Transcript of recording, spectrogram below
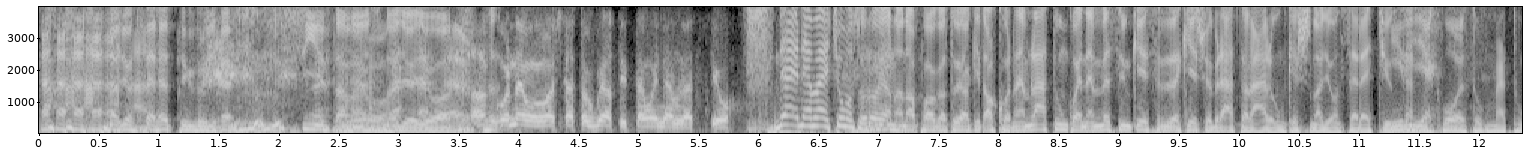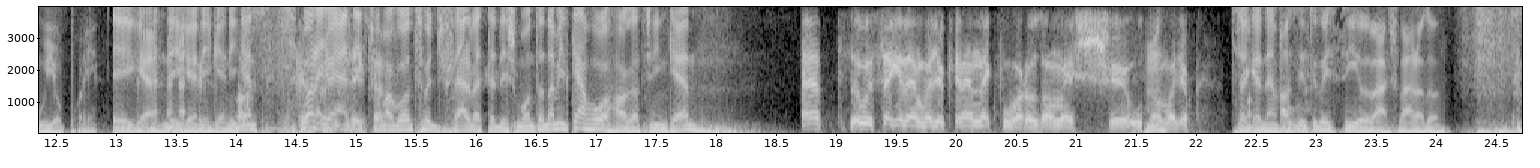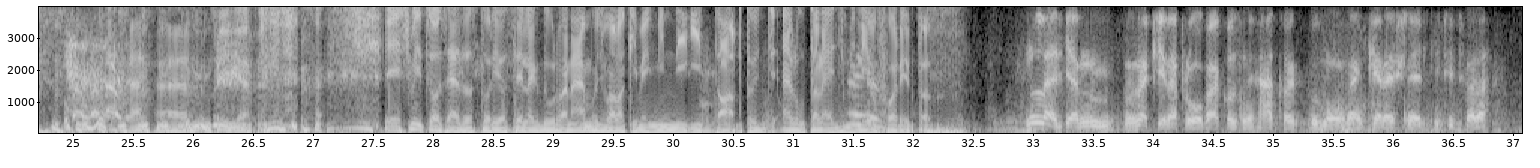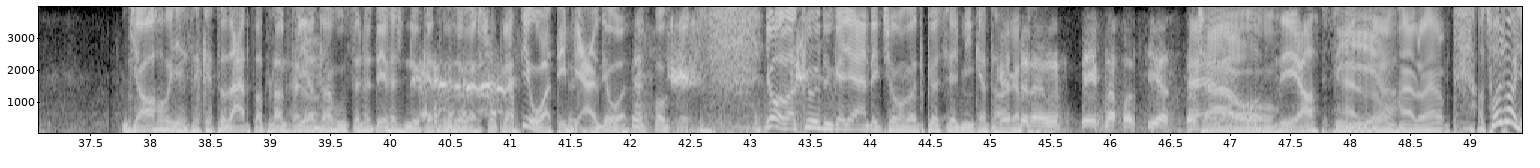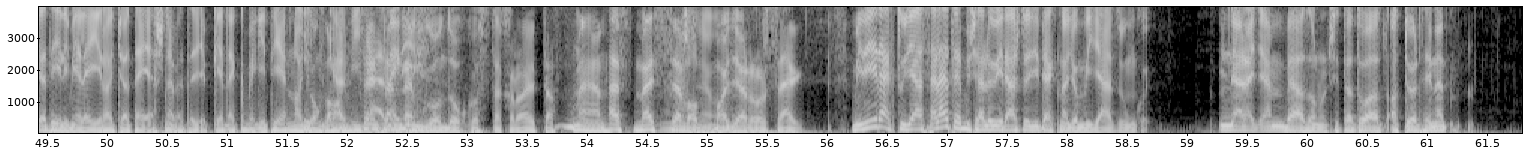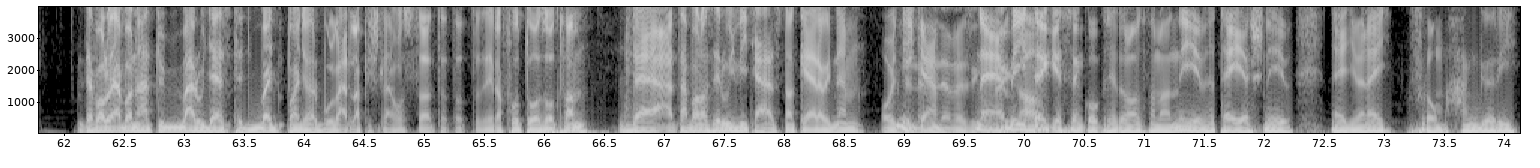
nagyon szerettük, ugye? Szíl Tamás, nagyon jó. Akkor nem olvastátok be, azt hittem, hogy nem lesz jó. De nem, egy csomószor olyan a naphallgatója, akit akkor nem látunk, vagy nem veszünk észre, de később rátalálunk, és nagyon szeretjük. Irigyek voltunk, mert túl jó poén. Igen, igen, igen, igen. Van egy ajándékcsomagod, hogy felvetted és mondtad, amit kell, hol hallgatsz minket? Hát Szegeden vagyok jelenleg, fuvarozom, és úton Hm. vagyok. Szegeden Azt fog. hittük, hogy szilvás váradon. Igen. És mit szólsz ez a sztorihoz? Tényleg durva, nem? Hogy valaki még mindig itt tart, hogy elutal egy millió forintot. Legyen, le kéne próbálkozni, hát, hogy tudunk keresni egy kicsit vele. Ja, hogy ezeket az ártatlan fiatal 25 éves nőket húzogassuk le. Jó a tipjál, jó a tip, oké. Okay. Jól van, küldünk egy ajándékcsomagot, köszi, hogy minket hallgatsz. Köszönöm, szép napot, sziasztok! Ciao. Szia. Hello, hello, hello. Az hogy vagy a Déli Mail leírhatja a teljes nevet egyébként, nekünk meg itt ilyen nagyon Itt van. kell Szerintem vigyázni. nem gondolkoztak rajta. Nem. Hát messze van sem. Magyarország. Mi direkt ugye, lehet, hogy nem is előírás, de direkt nagyon vigyázunk, hogy ne legyen beazonosítható a, a történet. De valójában hát már ugye ezt egy, egy magyar bulvárlap is lehozta, tehát ott azért a fotó az ott van. De általában azért úgy vigyáznak erre, hogy nem. Hogy nem nevezik nem, meg. itt Ah. egészen konkrétan ott van a név, a teljes név, 41, from Hungary.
